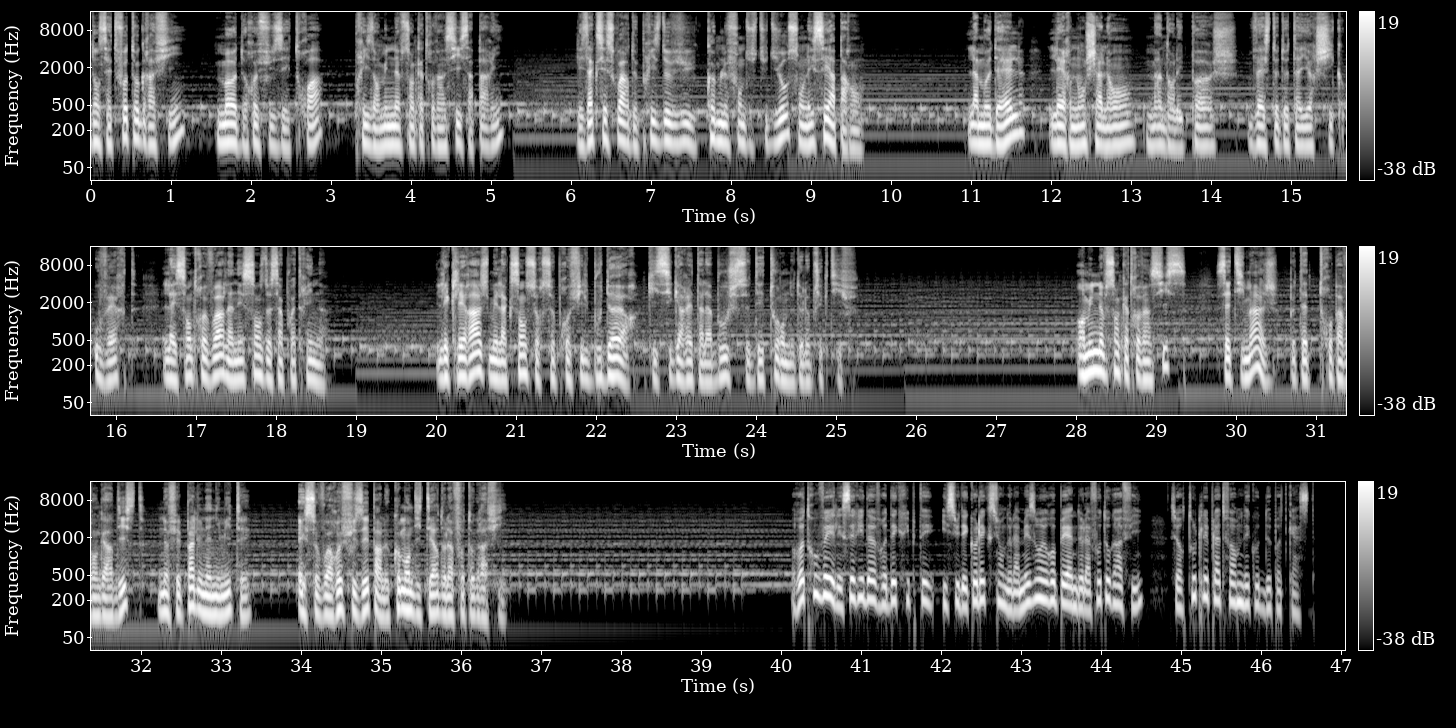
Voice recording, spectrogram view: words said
Dans cette photographie, Mode refusée 3, prise en 1986 à Paris, les accessoires de prise de vue comme le fond du studio sont laissés apparents. La modèle, l'air nonchalant, main dans les poches, veste de tailleur chic ouverte, laisse entrevoir la naissance de sa poitrine. L'éclairage met l'accent sur ce profil boudeur qui, cigarette à la bouche, se détourne de l'objectif. En 1986, cette image, peut-être trop avant-gardiste, ne fait pas l'unanimité et se voit refusée par le commanditaire de la photographie. Retrouvez les séries d'œuvres décryptées issues des collections de la Maison européenne de la photographie sur toutes les plateformes d'écoute de podcast.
